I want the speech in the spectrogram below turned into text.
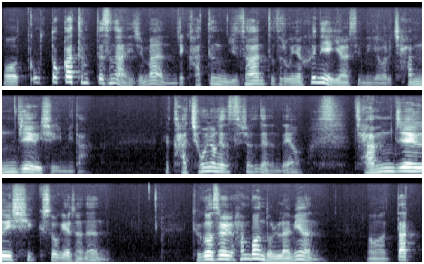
뭐 꼭 똑같은 뜻은 아니지만 이제 같은 유사한 뜻으로 그냥 흔히 얘기할 수 있는 게 바로 잠재의식입니다. 같이 혼용해서 쓰셔도 되는데요. 잠재의식 속에서는 그것을 한번 놀라면 어, 딱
